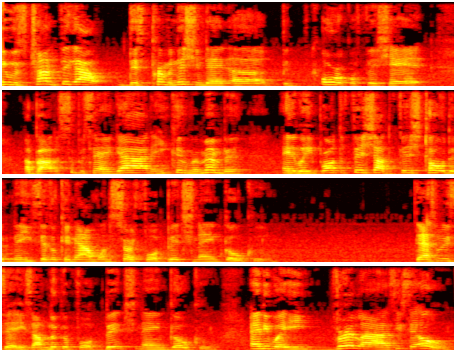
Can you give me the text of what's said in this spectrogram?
he was trying to figure out this premonition that uh, the Oracle fish had about a Super Saiyan God, and he couldn't remember. Anyway, he brought the fish out. The fish told him, and then he says, "Okay, now I'm going to search for a bitch named Goku." That's what he said. He said, "I'm looking for a bitch named Goku." Anyway, he realized. He said, "Oh,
